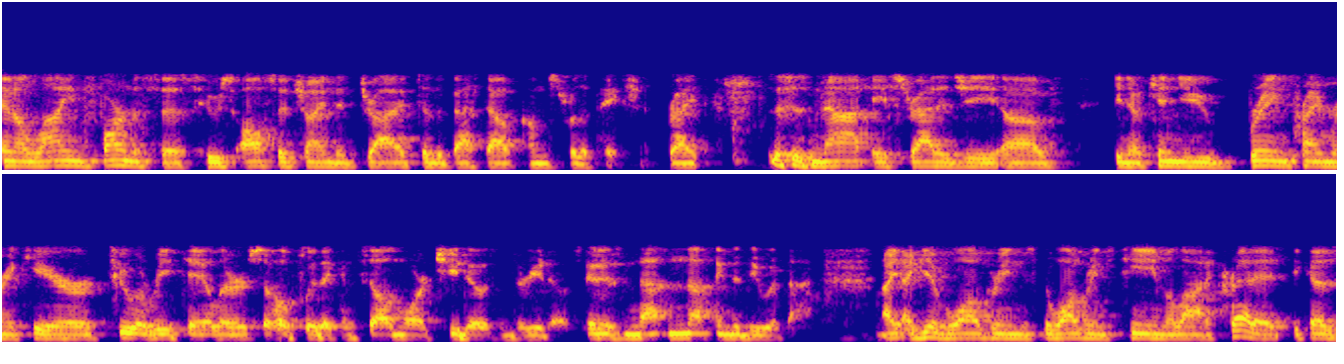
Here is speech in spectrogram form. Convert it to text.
an aligned pharmacist who's also trying to drive to the best outcomes for the patient, right? This is not a strategy of, you know, can you bring primary care to a retailer so hopefully they can sell more Cheetos and Doritos? It is not nothing to do with that. I, I give Walgreens, the Walgreens team a lot of credit because,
